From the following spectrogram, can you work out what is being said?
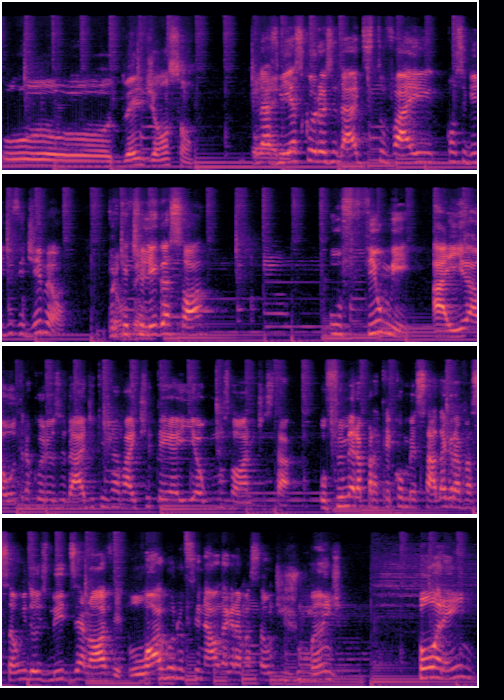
o Dwayne Johnson. Nas ganharia. minhas curiosidades, tu vai conseguir dividir, meu. Porque te liga só. O filme, aí a outra curiosidade que já vai te ter aí alguns nortes, tá? O filme era pra ter começado a gravação em 2019, logo no final da gravação de Jumanji. Porém,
